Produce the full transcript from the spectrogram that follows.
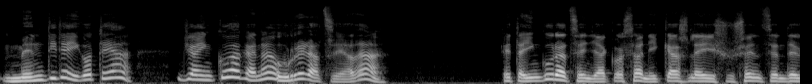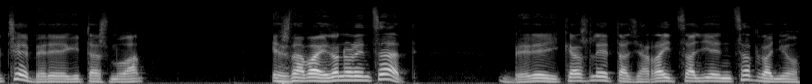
mendira igotea, jainkoa gana urreratzea da. Eta inguratzen jako zan ikaslei zuzentzen deutxe bere egitasmoa. Ez da ba edonorentzat, bere ikasle eta jarraitzaileentzat baino.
